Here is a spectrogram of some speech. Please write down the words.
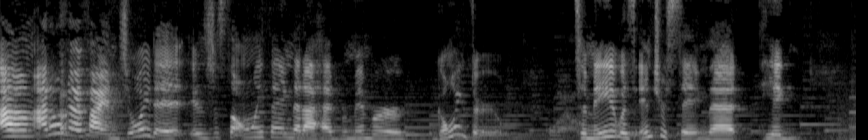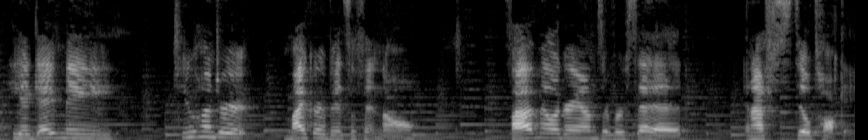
Um, I don't know if I enjoyed it. It was just the only thing that I had remember going through. Wow. To me, it was interesting that he had, he had gave me 200 microbits of fentanyl, five milligrams of Versed, and I'm still talking.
